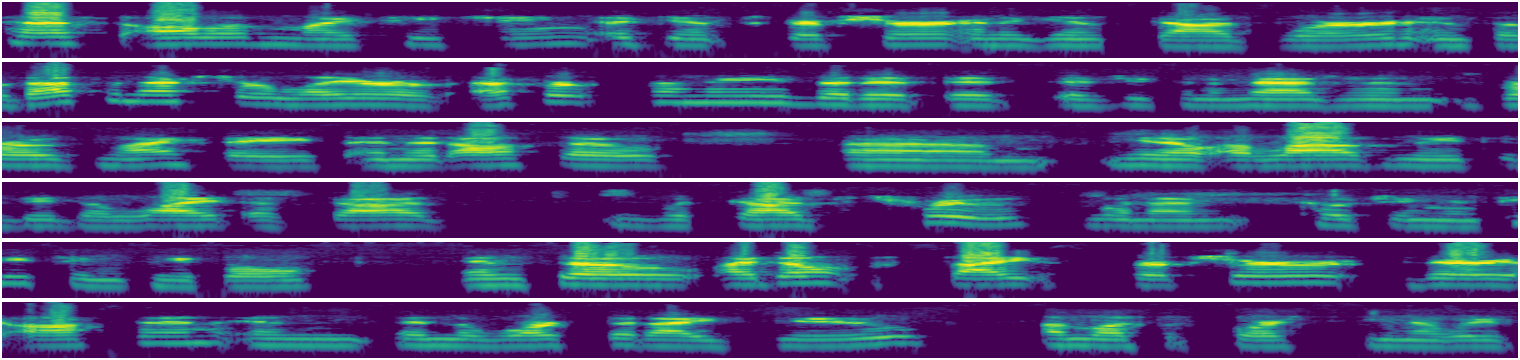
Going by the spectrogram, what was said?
test all of my teaching against scripture and against God's word. And so that's an extra layer of effort for me, but it, it as you can imagine, grows my faith. And it also, um, you know, allows me to be the light of God with God's truth when I'm coaching and teaching people. And so I don't cite scripture very often in, in the work that I do, unless of course, you know, we've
